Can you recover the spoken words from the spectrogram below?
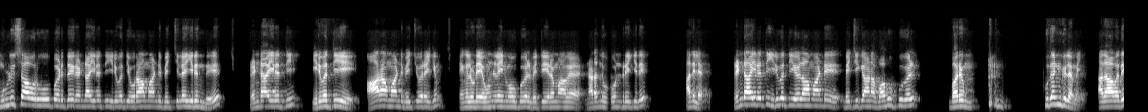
முழுசா ஒரு வகுப்பு எடுத்து ரெண்டாயிரத்தி இருபத்தி ஓராம் ஆண்டு பெச்சில இருந்து ரெண்டாயிரத்தி இருபத்தி ஆறாம் ஆண்டு பெச்சு வரைக்கும் எங்களுடைய ஒன்லைன் வகுப்புகள் வெற்றிகரமாக நடந்து கொண்டிருக்குது. அதில் ரெண்டாயிரத்தி இருபத்தி ஏழாம் ஆண்டு பெச்சுக்கான வகுப்புகள் வரும் புதன்கிழமை அதாவது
